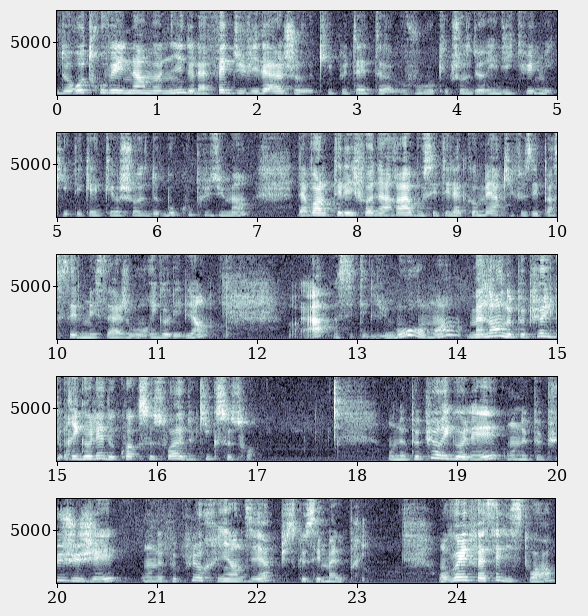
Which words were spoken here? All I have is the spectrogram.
de retrouver une harmonie de la fête du village euh, qui peut-être euh, vous quelque chose de ridicule mais qui était quelque chose de beaucoup plus humain, d'avoir le téléphone arabe où c'était la commère qui faisait passer le message où on rigolait bien. Voilà, c'était de l'humour au moins. Maintenant, on ne peut plus rigoler de quoi que ce soit et de qui que ce soit. On ne peut plus rigoler, on ne peut plus juger, on ne peut plus rien dire puisque c'est mal pris. On veut effacer l'histoire,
